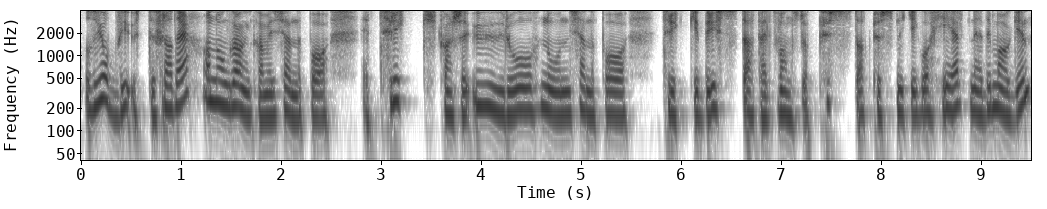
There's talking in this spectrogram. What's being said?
Og så jobber vi ut ifra det, og noen ganger kan vi kjenne på et trykk, kanskje uro, noen kjenner på trykk i brystet, at det er litt vanskelig å puste, at pusten ikke går helt ned i magen.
